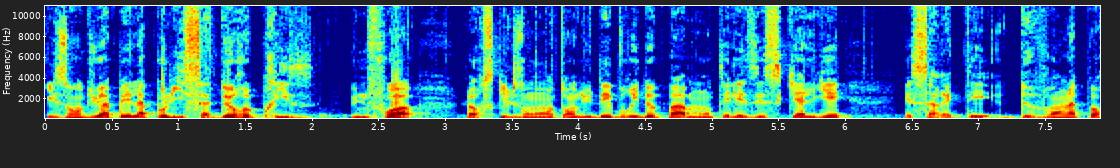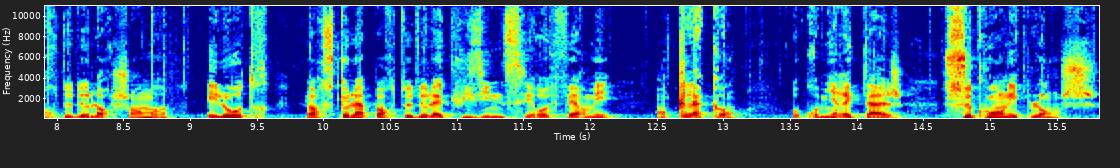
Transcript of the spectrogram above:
ils ont dû appeler la police à deux reprises. Une fois, lorsqu'ils ont entendu des bruits de pas monter les escaliers et s'arrêter devant la porte de leur chambre, et l'autre, lorsque la porte de la cuisine s'est refermée, en claquant, au premier étage, secouant les planches.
